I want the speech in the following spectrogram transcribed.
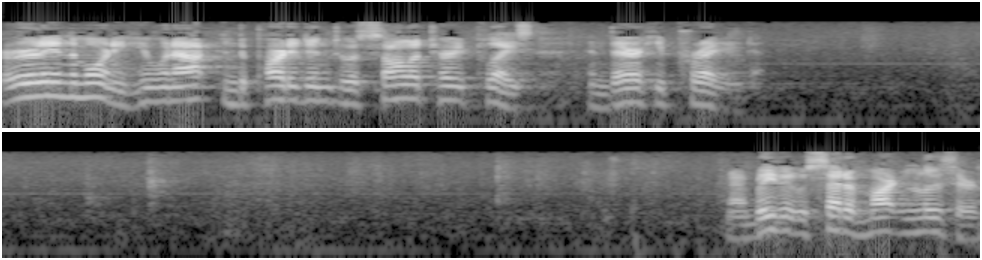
early in the morning he went out and departed into a solitary place and there he prayed. And I believe it was said of Martin Luther,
